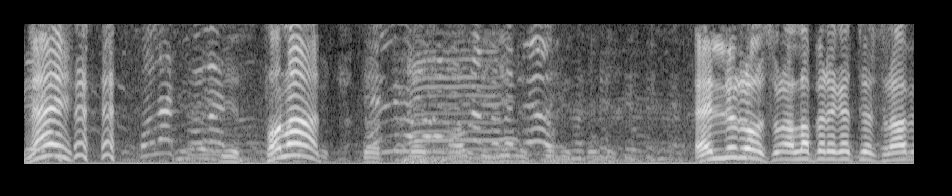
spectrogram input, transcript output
Ne? Polat Polat. Polat. 50 lira kazanmadım ya. 50 lira olsun Allah bereket versin abi.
